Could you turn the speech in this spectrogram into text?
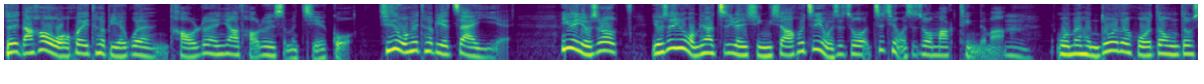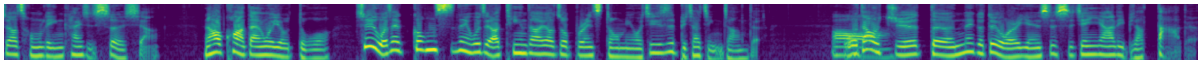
所以然后我会特别问讨论要讨论什么结果，其实我会特别在意诶，因为有时候有时候因为我们要支援行销，或之前我是做之前我是做 marketing 的嘛，嗯，我们很多的活动都是要从零开始设想，然后跨单位又多，所以我在公司内我只要听到要做 brainstorming，我其实是比较紧张的。Oh. 我倒觉得那个对我而言是时间压力比较大的，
